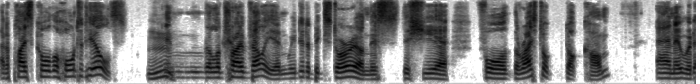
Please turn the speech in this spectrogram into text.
at a place called the Haunted Hills Mm. in the Latrobe Valley, and we did a big story on this this year for the racetalk.com. And it would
